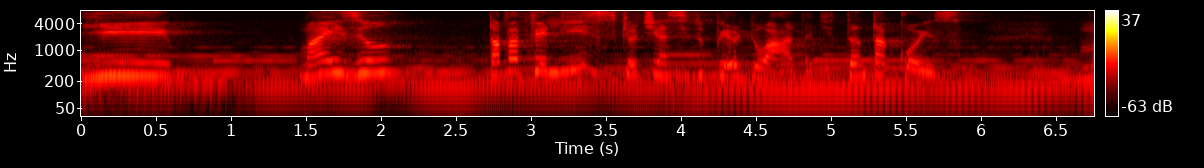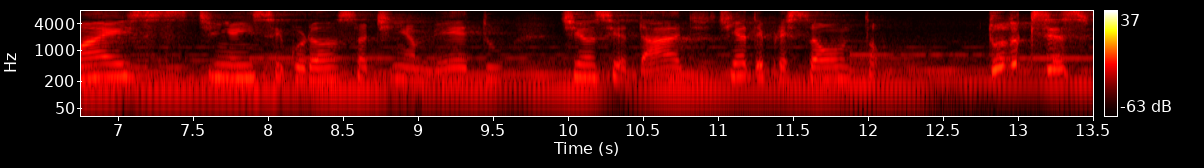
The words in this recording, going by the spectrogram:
e mas eu estava feliz que eu tinha sido perdoada de tanta coisa, mas tinha insegurança, tinha medo, tinha ansiedade, tinha depressão. Então, tudo que vocês,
